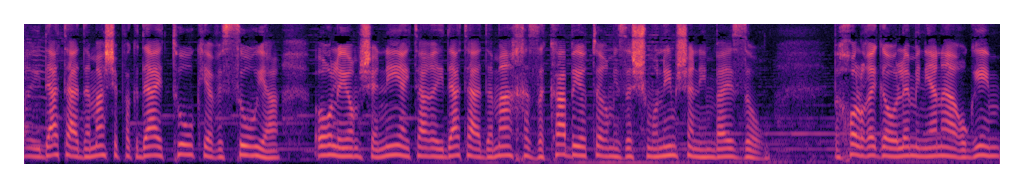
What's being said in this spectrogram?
רעידת האדמה שפקדה את טורקיה וסוריה, אור ליום שני, הייתה רעידת האדמה החזקה ביותר מזה 80 שנים באזור. בכל רגע עולה מניין ההרוגים,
